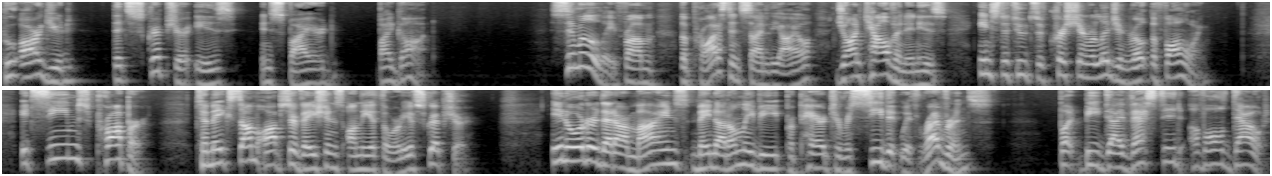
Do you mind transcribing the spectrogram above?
who argued that Scripture is inspired by God. Similarly, from the Protestant side of the aisle, John Calvin, in his Institutes of Christian Religion, wrote the following It seems proper to make some observations on the authority of Scripture in order that our minds may not only be prepared to receive it with reverence, but be divested of all doubt.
